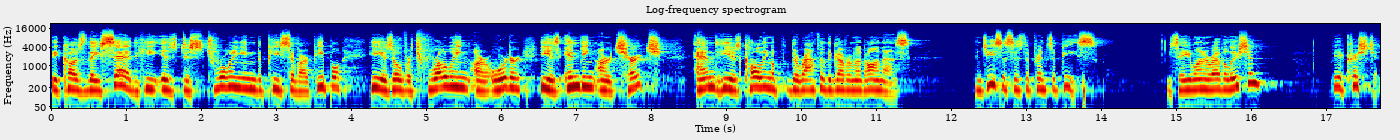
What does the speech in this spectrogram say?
because they said he is destroying the peace of our people. He is overthrowing our order. He is ending our church. And he is calling the wrath of the government on us. And Jesus is the Prince of Peace. You say you want a revolution? Be a Christian.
